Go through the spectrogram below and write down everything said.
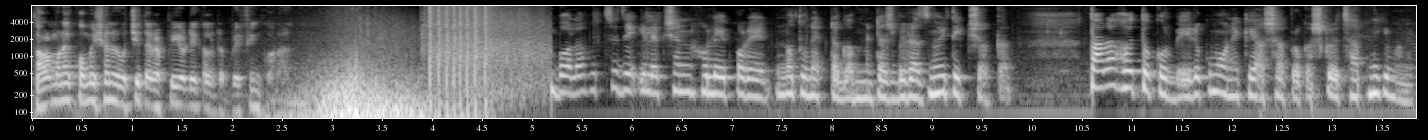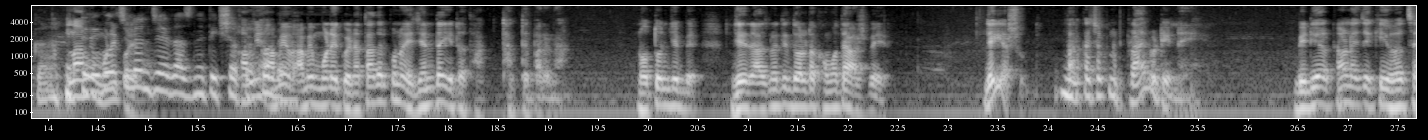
তো আমার মনে হয় কমিশনের উচিত একটা পিরিয়ডিক্যাল একটা ব্রিফিং করা। বলা হচ্ছে যে ইলেকশন হলে পরে নতুন একটা গভর্নমেন্ট আসবে, রাজনৈতিক সরকার। তারা হয়তো করবে এরকম অনেকে আশা প্রকাশ করেছে। আপনি কি মনে করেন? আপনি বলছিলেন যে রাজনৈতিক সরকার আমি আমি আমি মনে করি না। তাদের কোনো এজেন্ডাই এটা থাকতে পারে না। নতুন যে যে রাজনৈতিক দলটা ক্ষমতায় আসবে যেই আসুক তার কাছে কোনো প্রায়োরিটি নেই। বিডিআর কারণে যে কি হয়েছে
